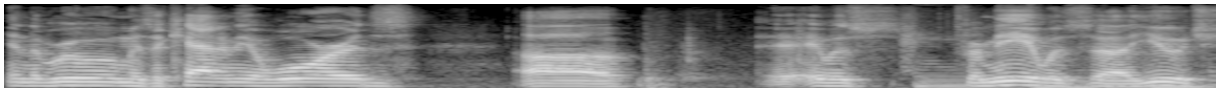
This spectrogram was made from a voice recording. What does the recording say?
in the room, his Academy Awards. Uh, it, was for me, it was uh, huge.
